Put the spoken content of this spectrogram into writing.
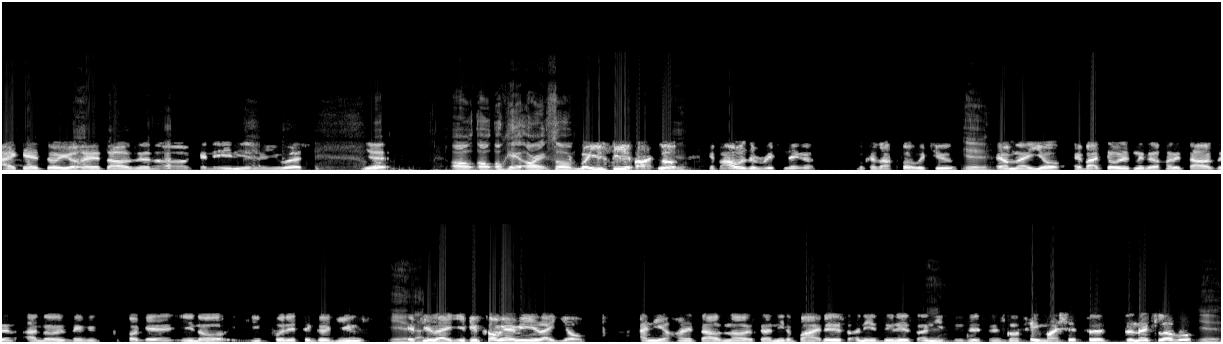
I can't throw you a hundred thousand uh, Canadian or US. Yeah. Oh, oh, okay, all right. So, but you see, if I look, yeah. if I was a rich nigga because I fuck with you, yeah, and I'm like, yo, if I throw this nigga a hundred thousand, I know this nigga fucking, you know, you put it to good use. Yeah, if that, you're like, if you come at me, you're like, yo, I need a hundred thousand dollars. I need to buy this. I need to do this. I need to do this, and it's gonna take my shit to the next level. Yeah,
